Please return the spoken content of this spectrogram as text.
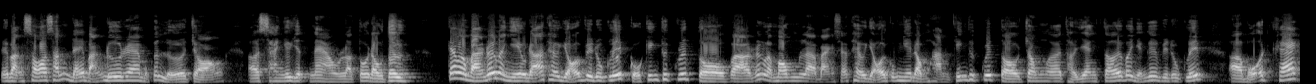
để bạn so sánh để bạn đưa ra một cái lựa chọn uh, sàn giao dịch nào là tôi đầu tư Cảm ơn bạn rất là nhiều đã theo dõi video clip của kiến thức crypto và rất là mong là bạn sẽ theo dõi cũng như đồng hành kiến thức crypto trong uh, thời gian tới với những cái video clip uh, bổ ích khác.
